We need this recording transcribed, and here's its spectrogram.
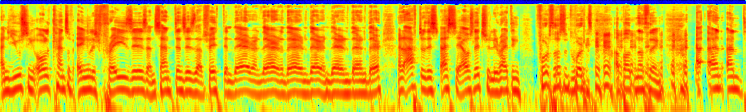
and using all kinds of english phrases and sentences that fit in there and there and there and there and there and there and there. And after this essay i was literally writing 4000 words about nothing. And and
